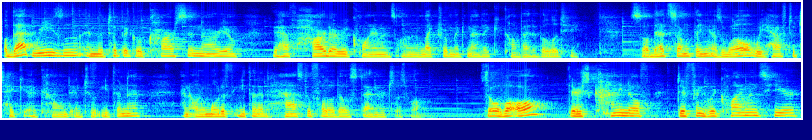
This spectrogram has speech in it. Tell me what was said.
For that reason, in the typical car scenario, you have harder requirements on electromagnetic compatibility. So that's something as well we have to take account into Ethernet and automotive Ethernet has to follow those standards as well. So overall, there's kind of different requirements here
